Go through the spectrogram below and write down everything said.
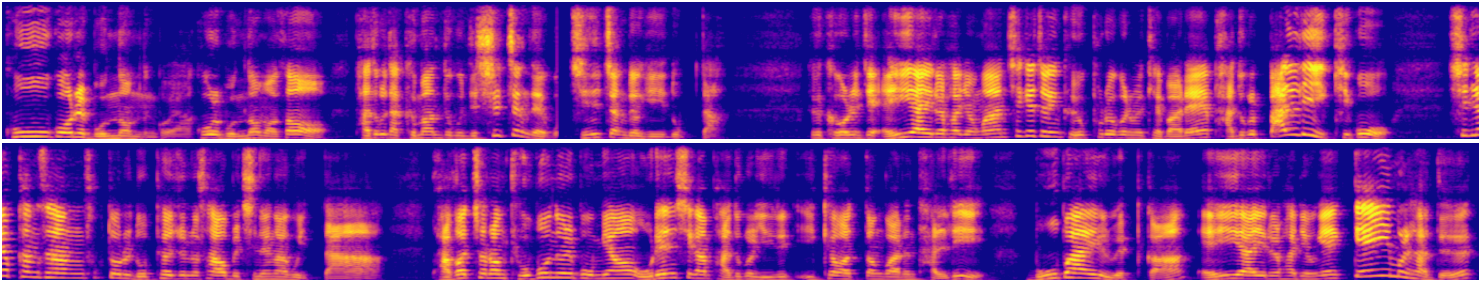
그거를 못 넘는 거야. 그걸 못 넘어서 바둑을 다 그만두고 이제 실증 내고 진입 장벽이 높다. 그래서 그걸 이제 AI를 활용한 체계적인 교육 프로그램을 개발해 바둑을 빨리 익히고 실력 향상 속도를 높여주는 사업을 진행하고 있다. 과거처럼 교본을 보며 오랜 시간 바둑을 이- 익혀왔던 과는 달리 모바일 웹과 AI를 활용해 게임을 하듯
